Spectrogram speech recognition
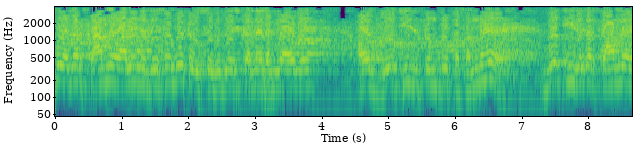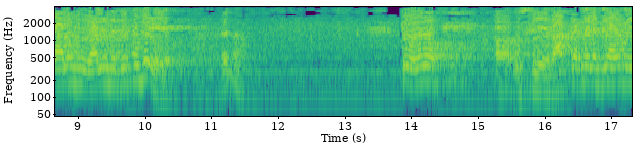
को अगर सामने वाले ने देखोगे तो उससे द्वेष करने लग जाओगे। और जो चीज़ तुमको पसंद है, वो चीज़ अगर सामने वालों में वाले में देखोगे, है ना? तो उससे राग करने लग जाओगे।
